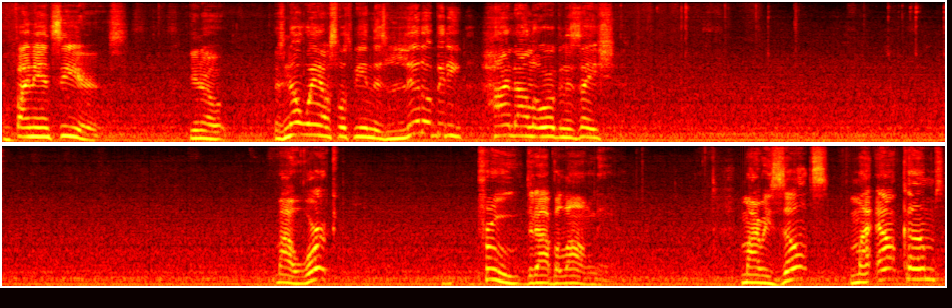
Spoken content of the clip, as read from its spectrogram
and financiers, you know, there's no way I'm supposed to be in this little bitty high dollar organization. My work proved that I belong there. My results, my outcomes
